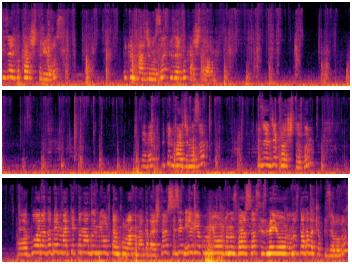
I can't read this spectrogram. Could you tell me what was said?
güzel bir karıştırıyoruz. Bütün harcımızı güzel bir karıştıralım. Evet bütün harcımızı güzelce karıştırdım. Ee, bu arada ben marketten aldığım yoğurttan kullandım arkadaşlar. Sizin ev yapımı yoğurdunuz varsa süzme yoğurdunuz daha da çok güzel olur.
